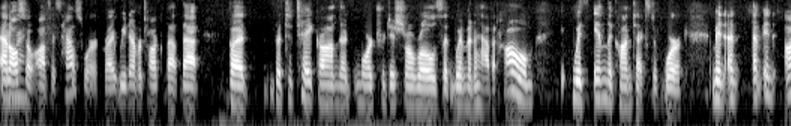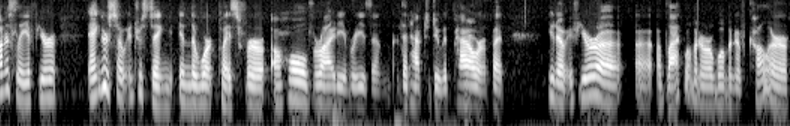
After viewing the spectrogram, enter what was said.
and also right. office housework, right? We never talk about that, but but to take on the more traditional roles that women have at home within the context of work. I mean, and I mean honestly, if you're anger is so interesting in the workplace for a whole variety of reasons that have to do with power, but you know, if you're a, a, a black woman or a woman of color,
